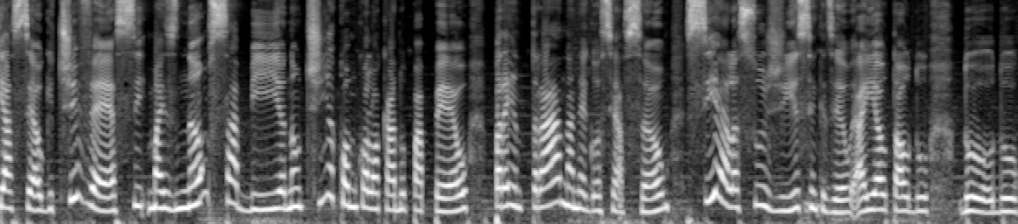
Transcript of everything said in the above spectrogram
que a CELG tivesse, mas não sabia, não tinha como colocar no papel para entrar na negociação, se elas surgissem, quer dizer, aí é o tal do, do, do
